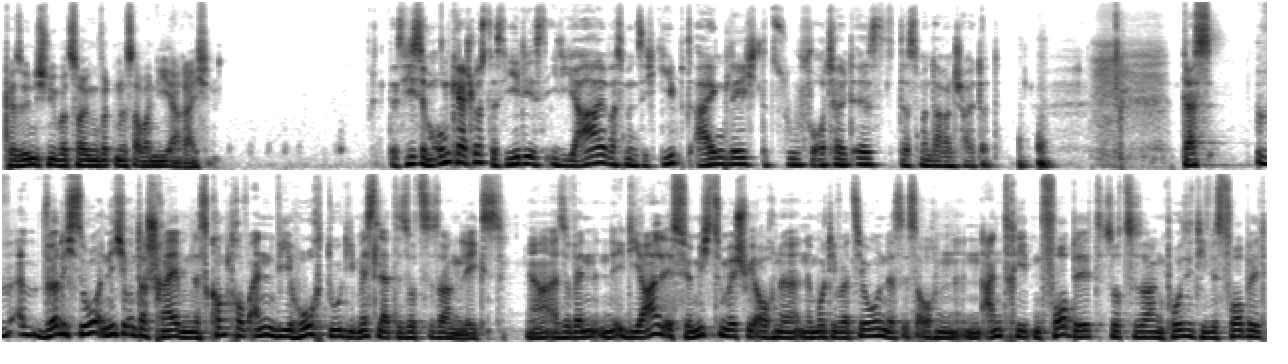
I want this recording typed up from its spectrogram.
persönlichen Überzeugung wird man das aber nie erreichen. Das hieß im Umkehrschluss, dass jedes Ideal, was man sich gibt, eigentlich dazu verurteilt ist, dass man daran scheitert. Das würde ich so nicht unterschreiben. Das kommt darauf an, wie hoch du die Messlatte sozusagen legst. Ja, also wenn ein Ideal ist für mich zum Beispiel auch eine, eine Motivation, das ist auch ein, ein, Antrieb, ein Vorbild sozusagen, ein positives Vorbild,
